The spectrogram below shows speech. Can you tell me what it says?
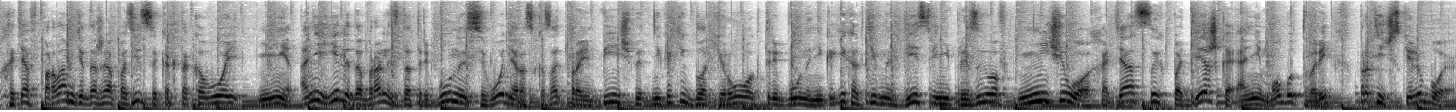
Хотя в парламенте даже оппозиции как таковой нет. Они еле добрались до трибуны сегодня рассказать про импичмент, никаких блокировок трибуны, никаких активных действий, ни призывов, ничего. Хотя с их поддержкой они могут творить практически любое.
